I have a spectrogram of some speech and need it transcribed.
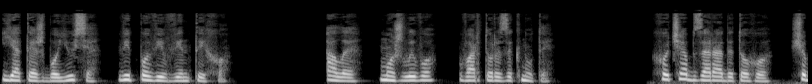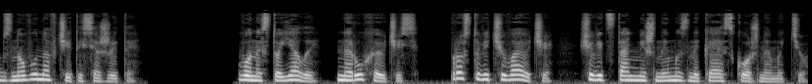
Я теж боюся, відповів він тихо. Але, можливо, варто ризикнути. Хоча б заради того, щоб знову навчитися жити. Вони стояли, не рухаючись, просто відчуваючи, що відстань між ними зникає з кожною миттю.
